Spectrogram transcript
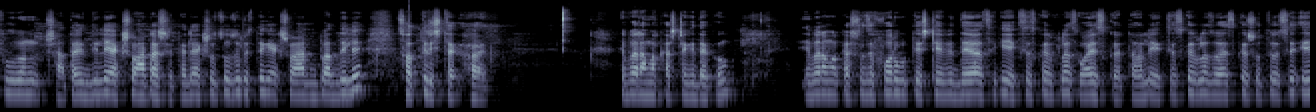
ফুরন সাতাইশ দিলে একশো আটাশে। তাহলে একশো চৌচল্লিশ থেকে একশো আট বাদ দিলে ছত্রিশটা হয়। এবার আমার কাজটা কি দেখো? এবার আমার কাজটা যে পরবর্তী স্টেপে দেওয়া আছে কি X square plus Y square তাহলে X square plus Y square সূত্র হচ্ছে এ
